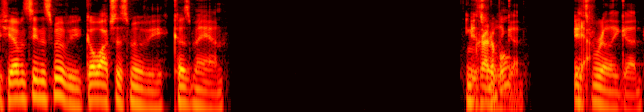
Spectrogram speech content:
If you haven't seen this movie, go watch this movie because man, Incredible. It's really good. It's really good.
